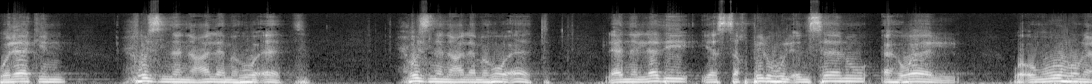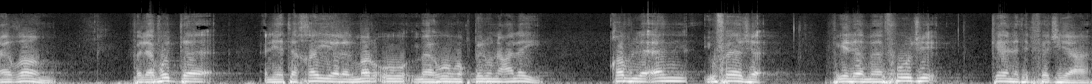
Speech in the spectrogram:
ولكن حزنا على ما هو آت. حزنا على ما هو آت لأن الذي يستقبله الإنسان أهوال وأمور عظام. فلا بد أن يتخيل المرء ما هو مقبل عليه قبل أن يفاجأ فإذا ما فوجئ كانت الفجيعة.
